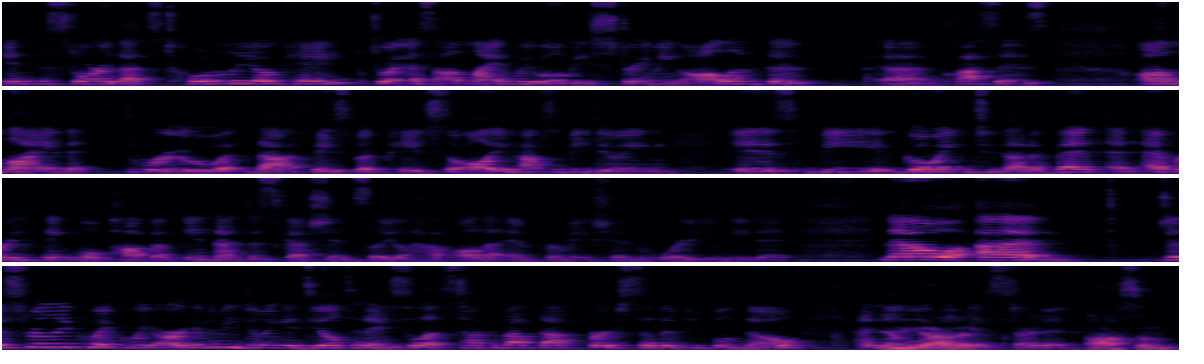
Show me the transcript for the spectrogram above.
in the store, that's totally okay. Join us online. We will be streaming all of the um, classes online through that Facebook page. So all you have to be doing is be going to that event and everything will pop up in that discussion so you'll have all that information where you need it. Now, um, just really quick, we are going to be doing a deal today. So let's talk about that first so that people know and then You we'll get started. Awesome.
